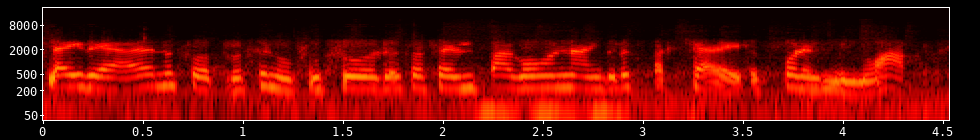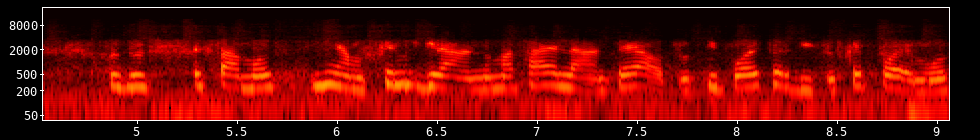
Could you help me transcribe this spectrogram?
la idea de nosotros en un futuro es hacer el pago online de los parqueaderos por el mismo app. Entonces estamos, digamos que migrando más adelante a otro tipo de servicios que podemos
